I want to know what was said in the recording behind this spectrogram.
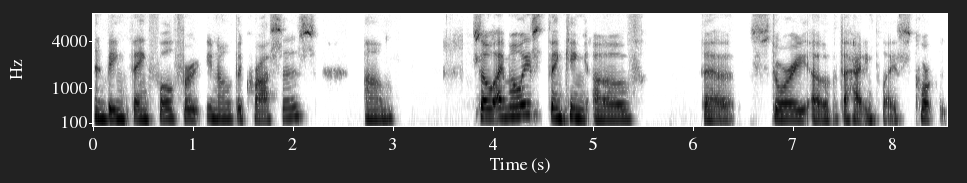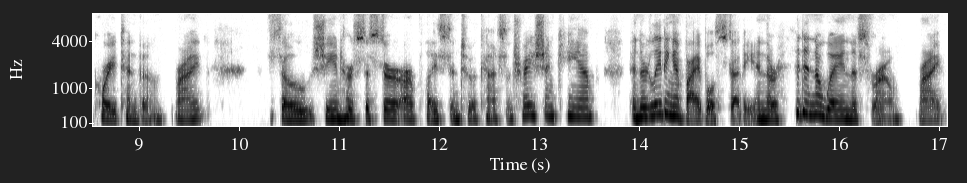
and being thankful for, you know, the crosses. Um, so I'm always thinking of the story of the hiding place, Cor- Corrie ten Boom, right? So she and her sister are placed into a concentration camp and they're leading a Bible study and they're hidden away in this room, right?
